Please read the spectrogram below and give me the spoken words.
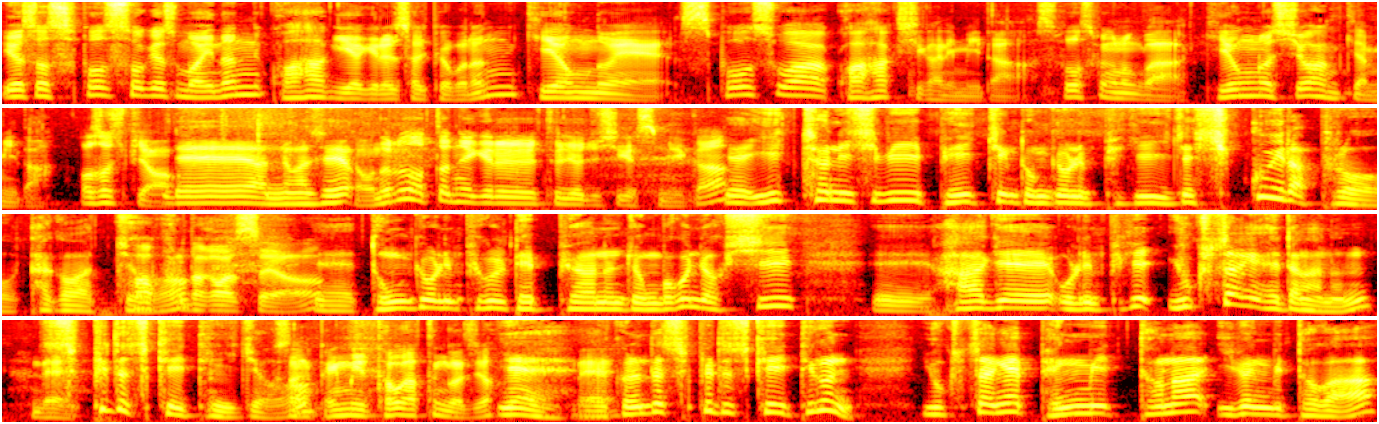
이어서 스포츠 속에 숨어있는 과학 이야기를 살펴보는 기영노의 스포츠와 과학 시간입니다. 스포츠 평론가 기영노 씨와 함께합니다. 어서 오십시오. 네, 안녕하세요. 오늘은 어떤 얘기를 들려주시겠습니까? 네, 2022 베이징 동계올림픽이 이제 19일 앞으로 다가왔죠. 앞으로 다가왔어요. 네, 동계올림픽을 대표하는 종목은 역시 예, 하계 올림픽의 육상에 해당하는 네. 스피드 스케이팅이죠. 육상 100m 같은 거죠. 예. 네. 그런데 스피드 스케이팅은 육상의 100m나 200m가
